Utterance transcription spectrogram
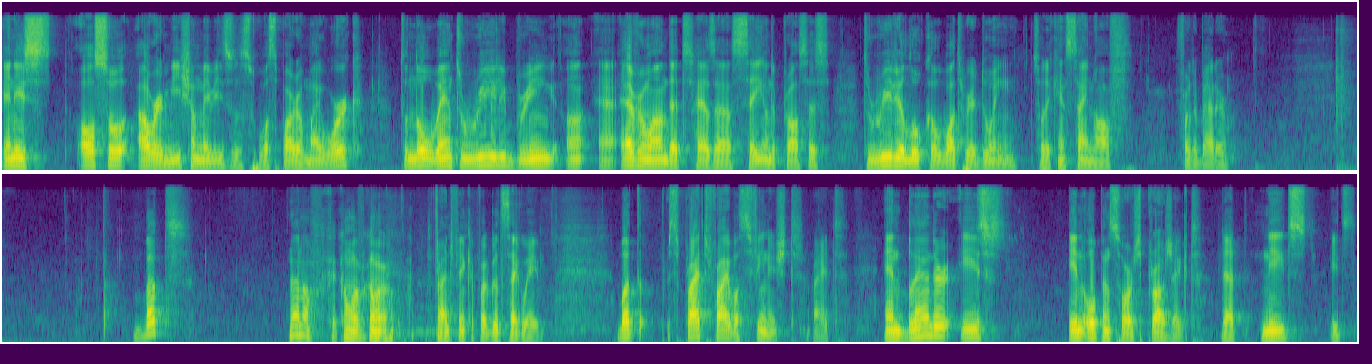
And it's also our mission, maybe was, was part of my work, to know when to really bring uh, uh, everyone that has a say on the process to really look at what we're doing so they can sign off for the better. But, no, no, come over, come over. trying to think of a good segue. But Sprite Fright was finished, right? And Blender is an open source project that needs its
